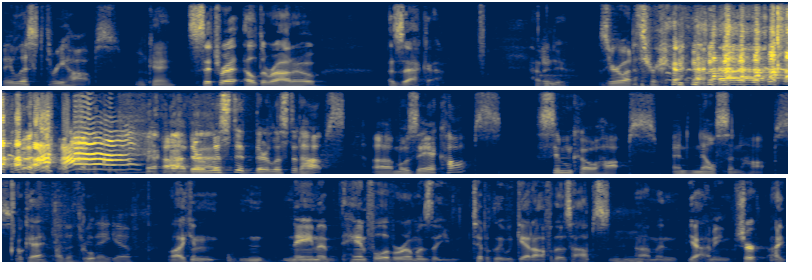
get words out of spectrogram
They list three hops. Okay. Citra, El Dorado, Azacca. How'd I do? Zero out of three. uh, they're listed. They're listed hops. Uh, Mosaic hops, Simcoe hops, and Nelson hops Okay, are the three Cool. they give. Well, I can n- name a handful of aromas that you typically would get off of those hops. Um, and yeah, I mean, sure, I,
